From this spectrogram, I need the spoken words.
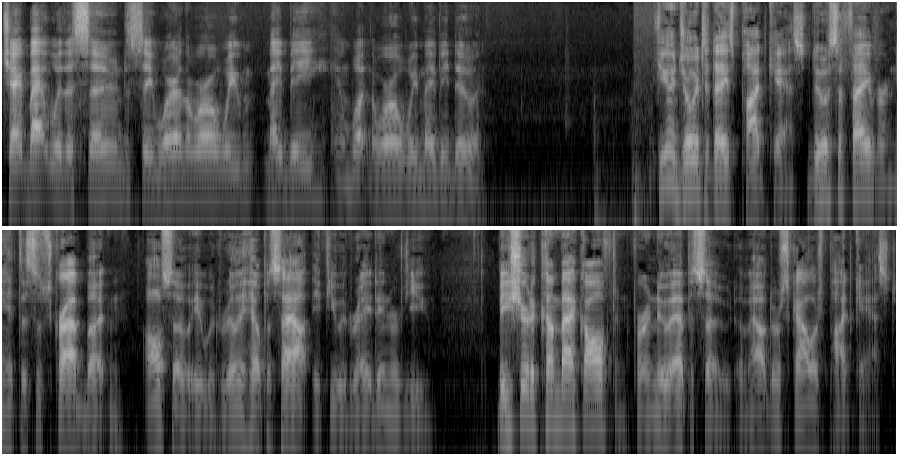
Check back with us soon to see where in the world we may be and what in the world we may be doing. If you enjoyed today's podcast, do us a favor and hit the subscribe button. Also, it would really help us out if you would rate and review. Be sure to come back often for a new episode of Outdoor Scholars Podcast.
